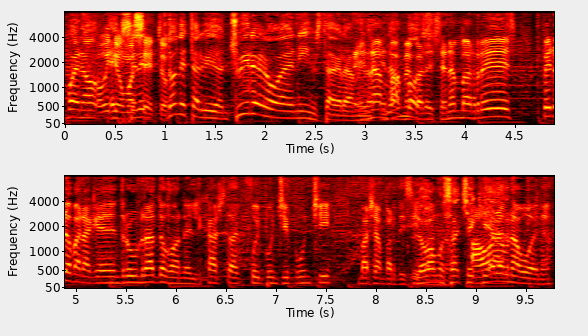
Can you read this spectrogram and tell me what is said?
Bueno, excelente. esto. ¿dónde está el video? ¿En Twitter o en Instagram? En ambas, me parece, en ambas redes, pero para que dentro de un rato con el hashtag fui punchi punchi vayan participando. Lo vamos a chequear. Ahora una buena.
